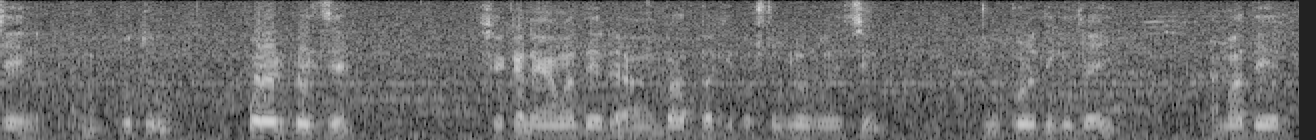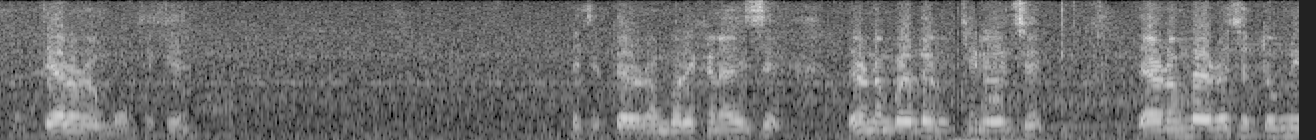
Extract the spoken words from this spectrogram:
যে পরের পেজে সেখানে আমাদের বাদ বাকি প্রশ্নগুলো রয়েছে। একটু উপরের দিকে যাই। আমাদের তেরো নম্বর থেকে। এই যে তেরো নম্বর এখানে আছে। তেরো নম্বরে দেখো কি রয়েছে? তেরো নম্বরে রয়েছে, তুমি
